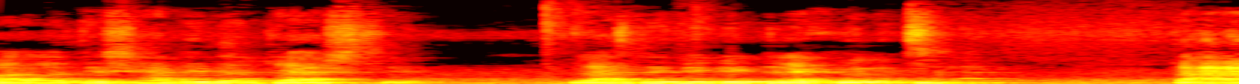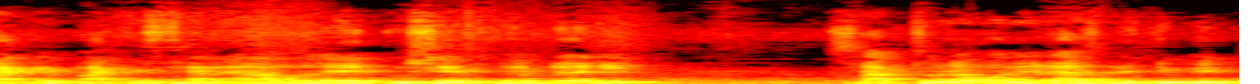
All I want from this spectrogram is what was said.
বাংলাদেশ স্বাধীনতা আসছে রাজনীতিবিদরা করেছে তার আগে পাকিস্তানের আমলে একুশে ফেব্রুয়ারি ছাত্র আমলে রাজনীতিবিদ।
